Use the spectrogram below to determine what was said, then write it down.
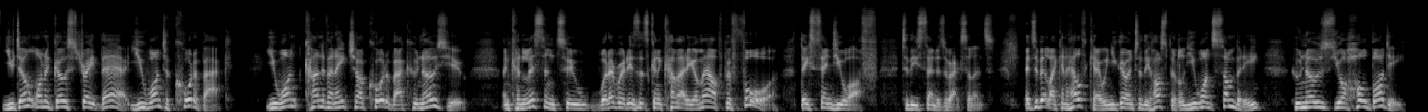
you don't want to go straight there. You want a quarterback. You want kind of an HR quarterback who knows you and can listen to whatever it is that's going to come out of your mouth before they send you off to these centers of excellence. It's a bit like in healthcare. When you go into the hospital, you want somebody who knows your whole body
